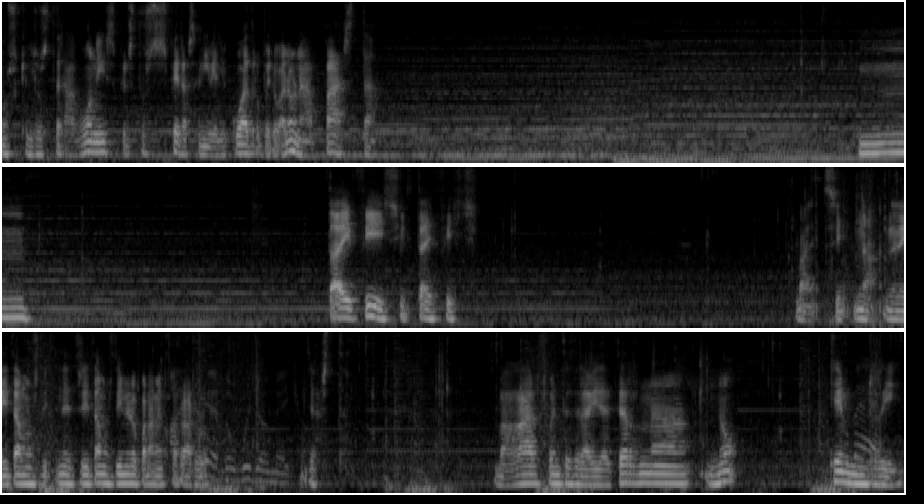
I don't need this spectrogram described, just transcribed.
Vamos, que los dragones, pero esto se esperas a nivel 4, pero vale una pasta. Mm. Está difícil, está. Vale, sí, no, necesitamos, necesitamos dinero para mejorarlo. Ya está. Vagar, fuentes de la vida eterna. No. Kemri.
